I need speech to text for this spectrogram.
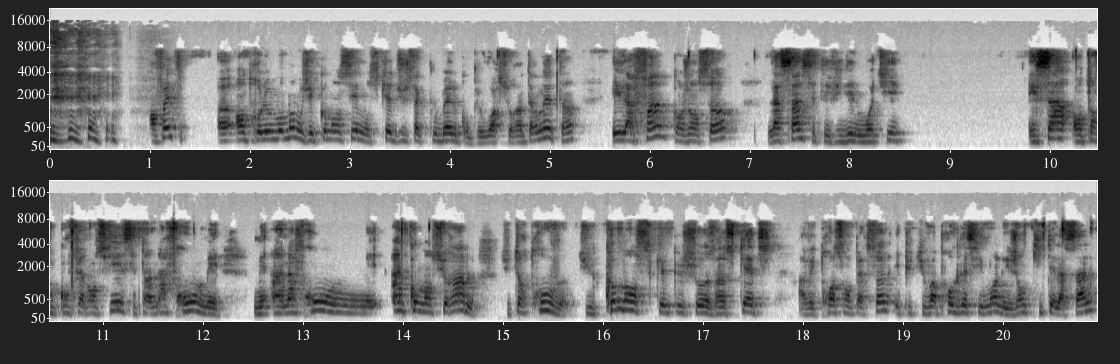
en fait, euh, entre le moment où j'ai commencé mon sketch du sac poubelle qu'on peut voir sur Internet, hein, et la fin, quand j'en sors, la salle s'était vidée de moitié. Et ça, en tant que conférencier, c'est un affront, mais, mais un affront mais incommensurable. Tu te retrouves, tu commences quelque chose, un sketch avec 300 personnes, et puis tu vois progressivement les gens quitter la salle,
